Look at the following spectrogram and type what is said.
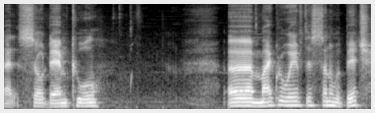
that is so damn cool. Uh, microwave this son of a bitch.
